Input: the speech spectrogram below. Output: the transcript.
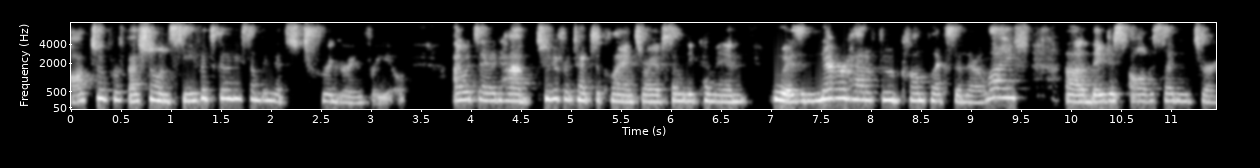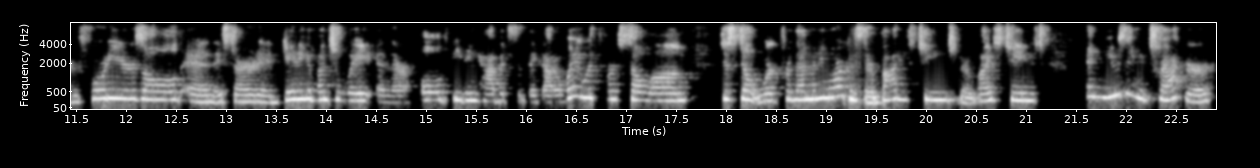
talk to a professional and see if it's going to be something that's triggering for you I would say I'd have two different types of clients where I have somebody come in who has never had a food complex in their life. Uh, they just all of a sudden turned 40 years old and they started gaining a bunch of weight, and their old eating habits that they got away with for so long just don't work for them anymore because their bodies changed, their lives changed. And using a tracker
